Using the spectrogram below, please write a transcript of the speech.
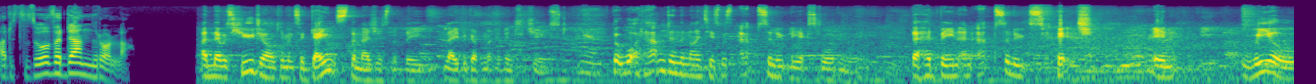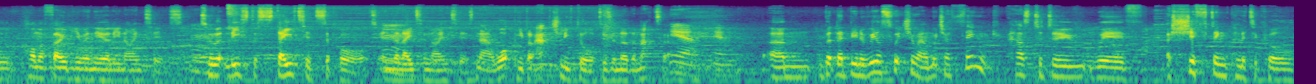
hadde tatt over den rolla. And there was huge arguments against the measures that the Labour government had introduced. But what had happened in the 90s was absolutely extraordinary. There had been an absolute switch in real homophobia in the early 90s mm. to at least a stated support in the mm. later 90s. Now, what people actually thought is another matter. Yeah, yeah. Um, but there'd been a real switch around, which I think has to do with a shifting political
